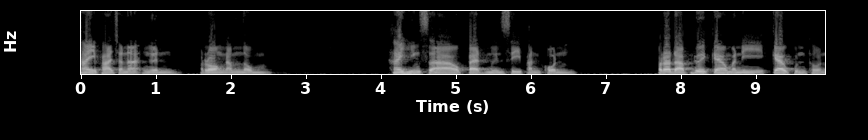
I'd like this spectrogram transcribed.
ให้ภาชนะเงินรองน้ำนม ให้หญิงสาว 84,000 คน ประดับด้วยแก้วมณีแก้วกุณทน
